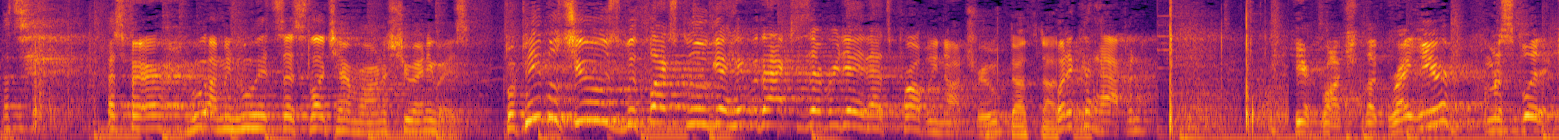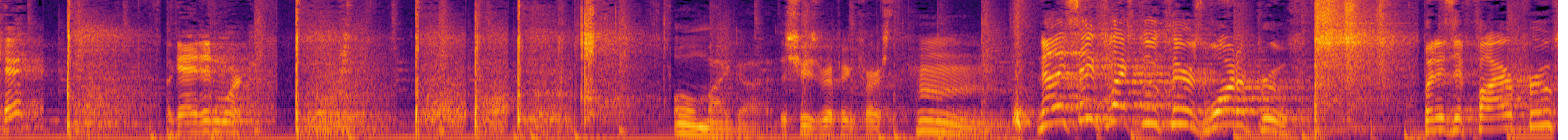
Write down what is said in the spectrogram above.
That's that's fair. Who, I mean, who hits a sledgehammer on a shoe anyways? But people choose with flex glue get hit with axes every day. That's probably not true. That's not But true. it could happen. Here, watch. Look, right here, I'm gonna split it, okay? Okay, it didn't work. Oh my god. The shoe's ripping first. Hmm. Now they say flex glue clear is waterproof. But is it fireproof?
